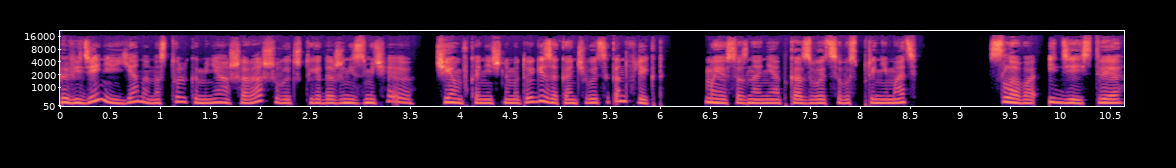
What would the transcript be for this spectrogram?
Поведение Яна настолько меня ошарашивает, что я даже не замечаю, чем в конечном итоге заканчивается конфликт. Мое сознание отказывается воспринимать слова и действия.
